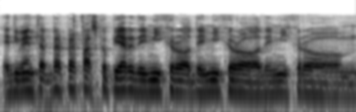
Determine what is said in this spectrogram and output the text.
diventa per, per far scoppiare dei micro, dei micro, dei micro mm,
